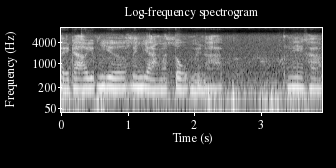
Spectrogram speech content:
ไข่ดาวเยิ้มๆเป็นยางมะตูมเลยนะครับ นี่ครับ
